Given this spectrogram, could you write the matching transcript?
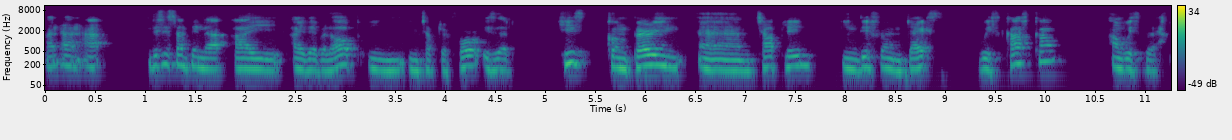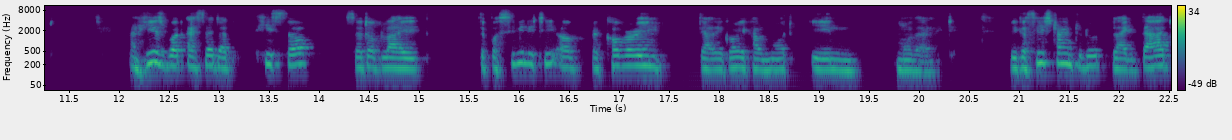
and, and uh, this is something that I, I developed in, in chapter four, is that he's comparing um, Chaplin in different texts with Kafka and with Brecht. And here's what I said that he saw sort of like the possibility of recovering the allegorical mode in modernity. Because he's trying to do like that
